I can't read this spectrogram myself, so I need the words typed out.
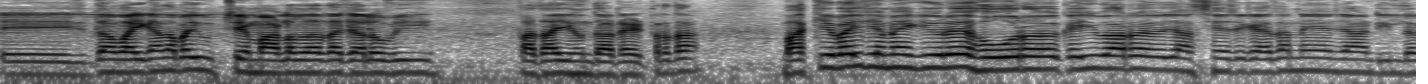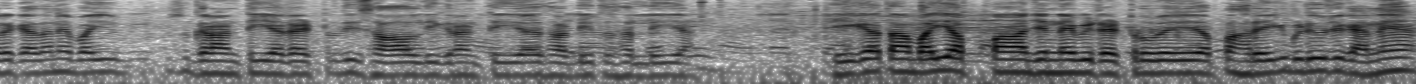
ਤੇ ਜਿੱਦਾਂ ਬਾਈ ਕਹਿੰਦਾ ਬਾਈ ਉੱਚੇ ਮਾਡਲ ਦਾ ਤਾਂ ਚਲੋ ਵੀ ਪਤਾ ਹੀ ਹੁੰਦਾ ਟਰੈਕਟਰ ਦਾ। ਬਾਕੀ ਬਾਈ ਜਿਵੇਂ ਕਿ ਉਰੇ ਹੋਰ ਕਈ ਵਾਰ ਏਜੰਸੀਆਂ 'ਚ ਕਹਿ ਦਿੰਦੇ ਆ ਜਾਂ ਡੀਲਰ ਕਹਿ ਦਿੰਦੇ ਬਾਈ ਗਾਰੰਟੀ ਆ ਟਰੈਕਟਰ ਦੀ, ਸਾਲ ਦੀ ਗਾਰੰਟੀ ਆ, ਸਾਡੀ ਤਸੱਲੀ ਆ। ਠੀਕ ਆ, ਤਾਂ ਬਾਈ ਆਪਾਂ ਜਿੰਨੇ ਵੀ ਟਰੈਕਟਰ ਉਰੇ ਆਪਾਂ ਹਰੇਕ ਵੀਡੀਓ 'ਚ ਕਹਿੰਦੇ ਆ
